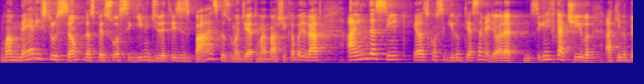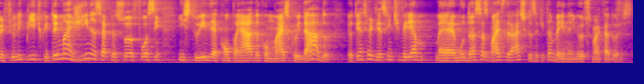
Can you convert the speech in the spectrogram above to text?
uma mera instrução das pessoas seguirem diretrizes básicas, uma dieta mais baixa em carboidrato, ainda assim elas conseguiram ter essa melhora significativa aqui no perfil lipídico. Então imagina se a pessoa fosse instruída e acompanhada com mais cuidado, eu tenho certeza que a gente veria é, mudanças mais drásticas aqui também né, em outros marcadores.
